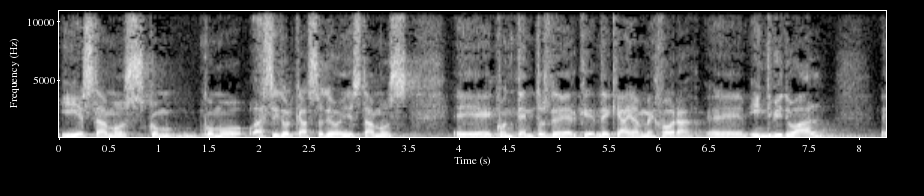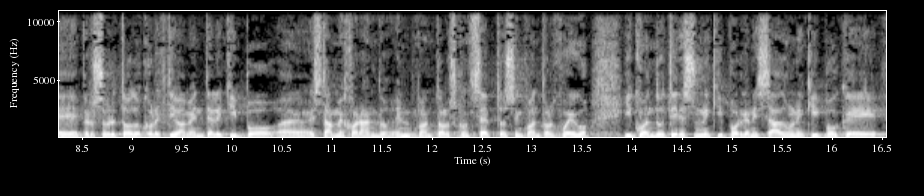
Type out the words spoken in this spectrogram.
y estamos, como, como ha sido el caso de hoy, estamos eh, contentos de ver que, de que haya mejora eh, individual, eh, pero sobre todo colectivamente el equipo eh, está mejorando en cuanto a los conceptos, en cuanto al juego. Y cuando tienes un equipo organizado, un equipo que,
